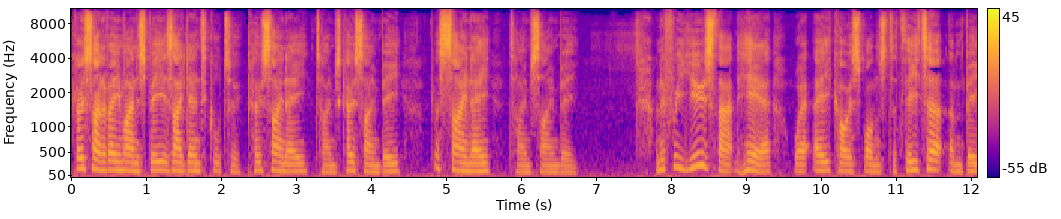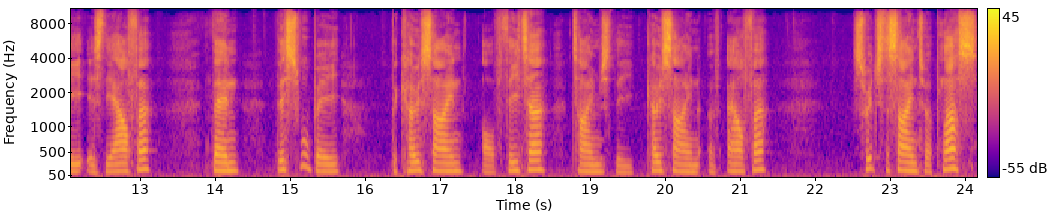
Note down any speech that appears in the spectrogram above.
Cosine of a minus b is identical to cosine a times cosine b plus sine a times sine b. And if we use that here, where a corresponds to theta and b is the alpha, then this will be the cosine of theta times the cosine of alpha. Switch the sign to a plus,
